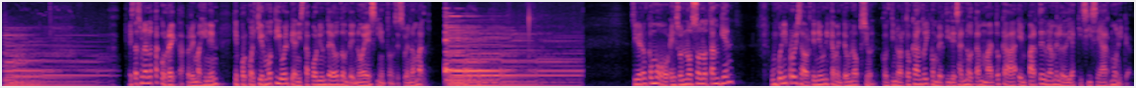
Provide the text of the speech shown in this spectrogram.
Esta es una nota correcta, pero imaginen que por cualquier motivo el pianista pone un dedo donde no es y entonces suena mal. ¿Sí vieron cómo eso no sonó tan bien? Un buen improvisador tiene únicamente una opción, continuar tocando y convertir esa nota mal tocada en parte de una melodía que sí sea armónica.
